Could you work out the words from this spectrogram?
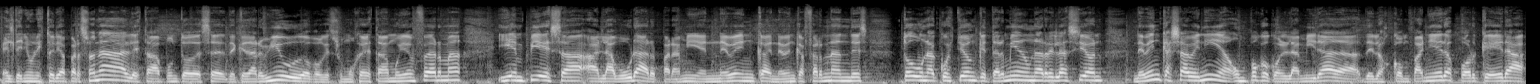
él tenía una historia personal, estaba a punto de, ser- de quedar viudo porque su mujer estaba muy enferma y empieza a laburar para mí en Nevenka, en Nevenka Fernández, toda una cuestión que termina en una relación. Nevenka ya venía un poco con la mirada de los compañeros porque era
